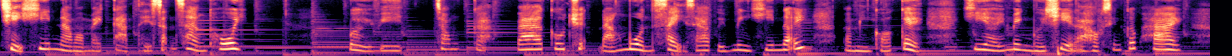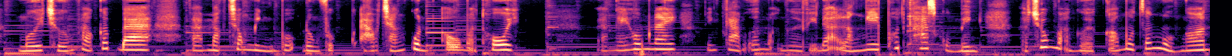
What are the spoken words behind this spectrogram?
chỉ khi nào mà mày cảm thấy sẵn sàng thôi bởi vì trong cả ba câu chuyện đáng buồn xảy ra với mình khi nãy mà mình có kể, khi ấy mình mới chỉ là học sinh cấp 2 mới chớm vào cấp 3 và mặc trong mình bộ đồng phục áo trắng quần Âu mà thôi. Và ngày hôm nay, mình cảm ơn mọi người vì đã lắng nghe podcast của mình và chúc mọi người có một giấc ngủ ngon.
